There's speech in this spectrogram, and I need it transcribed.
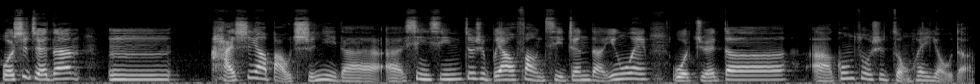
我是觉得，嗯，还是要保持你的呃信心，就是不要放弃，真的，因为我觉得， 啊、工作是总会有的。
